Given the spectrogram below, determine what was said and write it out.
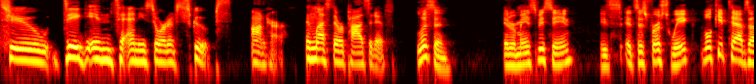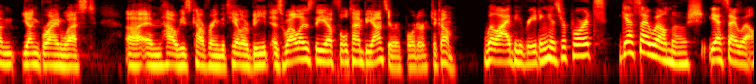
to dig into any sort of scoops on her, unless they're positive. Listen, it remains to be seen. He's, it's his first week. We'll keep tabs on young Bryan West uh, and how he's covering the Taylor beat, as well as the uh, full time Beyonce reporter to come. Will I be reading his reports? Yes, I will, Mosheh. Yes, I will.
